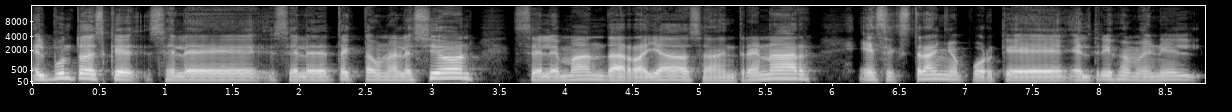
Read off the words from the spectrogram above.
El punto es que se le, se le detecta una lesión, se le manda rayadas a entrenar. Es extraño porque el tri femenil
